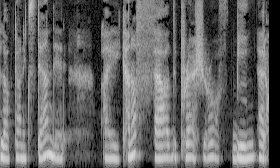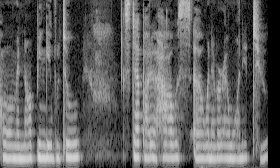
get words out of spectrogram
lockdown extended, I kind of felt the pressure of being at home and not being able to step out of house uh, whenever I wanted to.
